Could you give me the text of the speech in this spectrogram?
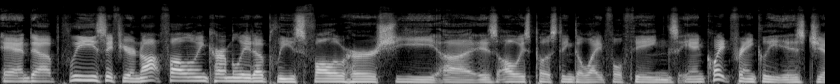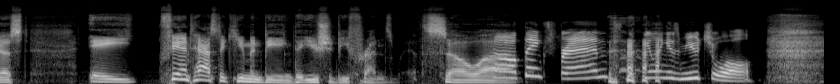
And uh, please, if you're not following Carmelita, please follow her. She uh, is always posting delightful things and, quite frankly, is just a fantastic human being that you should be friends with. So, uh, oh, thanks, friend. The feeling is mutual.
